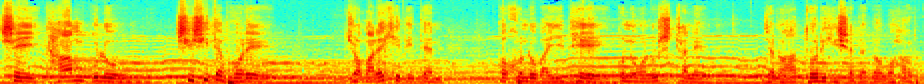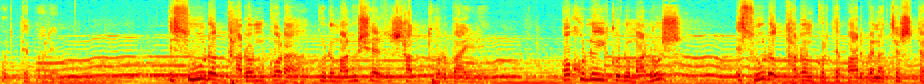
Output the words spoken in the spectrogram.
সেই ঘামগুলো শিশিতে ভরে জমা রেখে দিতেন। কখনো বা ঈদে কোনো অনুষ্ঠানে যেন আতর হিসেবে ব্যবহার করতে পারেন। সুরত ধারণ করা কোনো মানুষের সাধ্যর বাইরে। কখনোই কোনো মানুষ সুরত ধারণ করতে পারবে না চেষ্টা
